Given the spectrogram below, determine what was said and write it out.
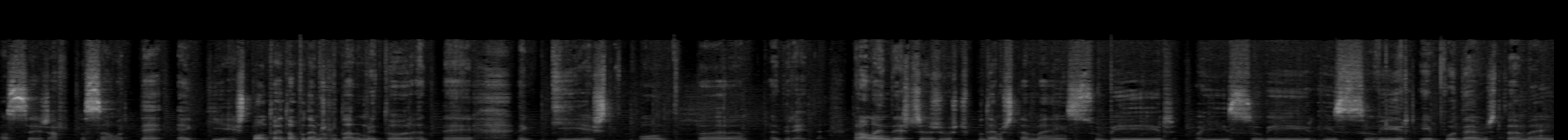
ou seja, a rotação até aqui este ponto, ou então podemos rodar o monitor até aqui este ponto para a direita. Para além destes ajustes, podemos também subir e subir e subir e podemos também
